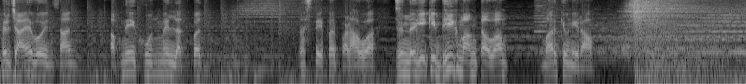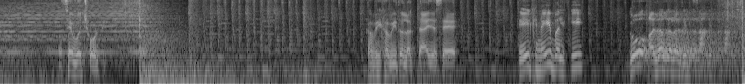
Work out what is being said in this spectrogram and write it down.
फिर चाहे वो इंसान अपने ही खून में लथपथ, रस्ते पर पड़ा हुआ, ज़िंदगी की भीख माँगता हुआ मर क्यों नहीं रहा हो? उसे वो छोड़ देती। कभी कभी तो लगता है जैसे एक नहीं, बल्कि दो अलग अलग इंसान इंसान।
